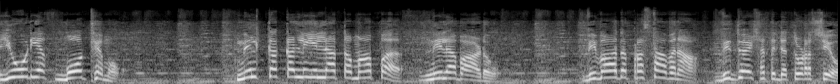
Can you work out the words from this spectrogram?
യു ഡി എഫ് ബോധ്യമോ? നിൽക്കക്കള്ളിയില്ലാത്ത മാപ്പ് നിലപാടോ? വിവാദ പ്രസ്താവന വിദ്വേഷത്തിന്റെ തുടർച്ചയോ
